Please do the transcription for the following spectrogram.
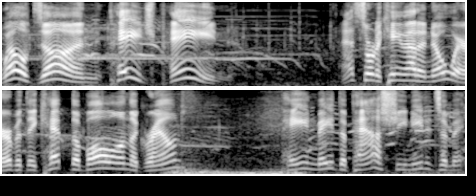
Well done, Paige Payne. That sort of came out of nowhere, but they kept the ball on the ground. Payne made the pass she needed to make.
